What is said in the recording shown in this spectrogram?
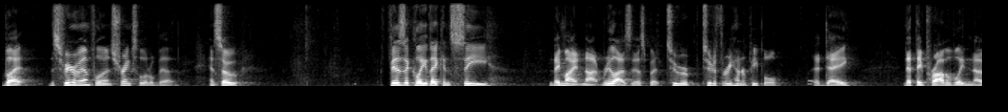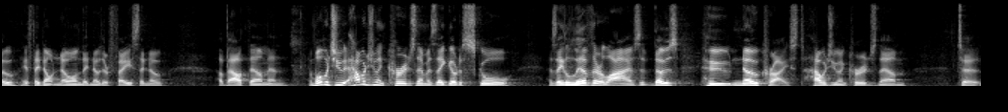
but the sphere of influence shrinks a little bit. And so physically they can see, they might not realize this, but two, two to 300 people a day that they probably know. If they don't know them, they know their face, they know about them. And, and what would you, how would you encourage them as they go to school, as they live their lives, those who know Christ, how would you encourage them to?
